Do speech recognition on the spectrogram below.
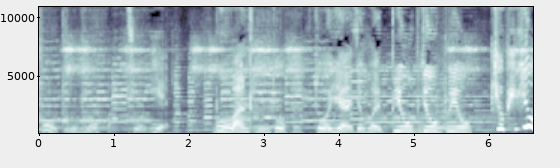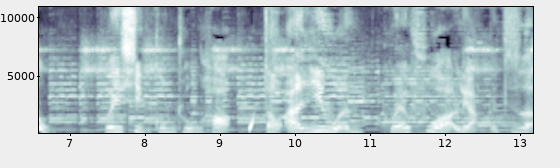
复读魔法作业。不完成作作业就会 biu biu biu biu biu。微信公众号“早安英文”，回复两个字，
